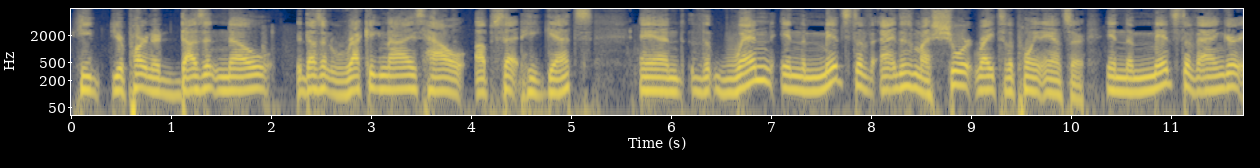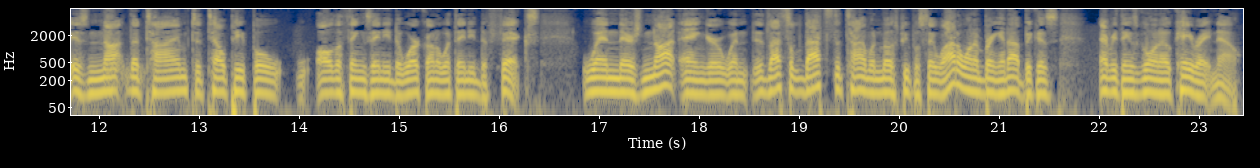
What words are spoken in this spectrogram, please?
he, your partner, doesn't know doesn't recognize how upset he gets. And the, when in the midst of, this is my short, right to the point answer. In the midst of anger is not the time to tell people all the things they need to work on or what they need to fix. When there's not anger, when that's that's the time when most people say, "Well, I don't want to bring it up because everything's going okay right now."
